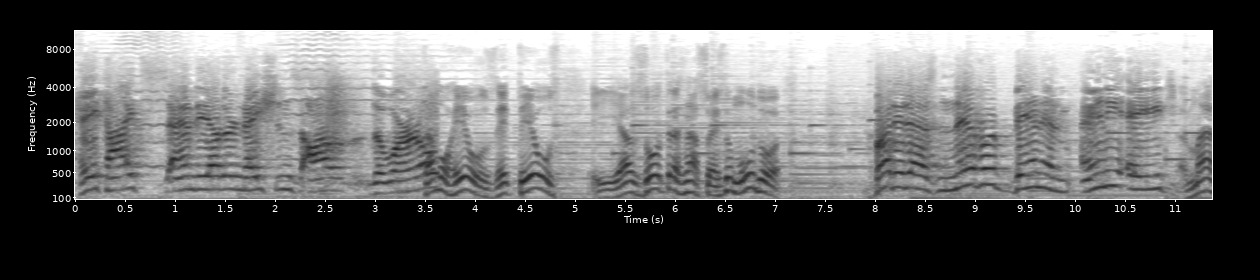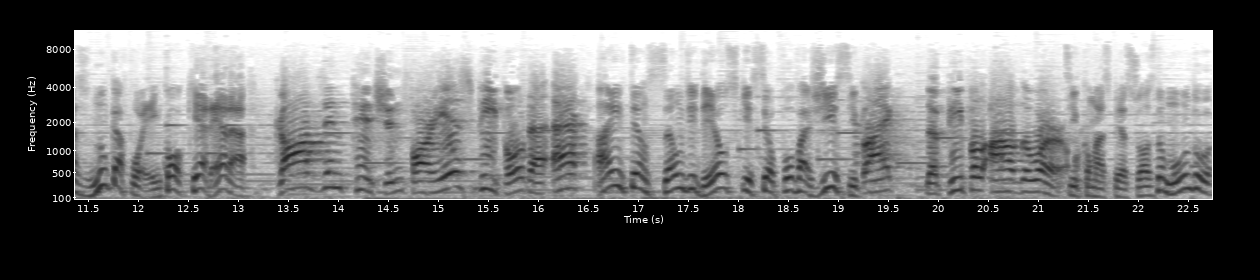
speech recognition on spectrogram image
Hittites, and the other nations of the world. amorreus, heteus e as outras nações do mundo, But it has never been in any age mas nunca foi, em qualquer era, God's intention for His people to act a intenção de Deus que seu povo agisse like the people of the world, como as pessoas do mundo,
